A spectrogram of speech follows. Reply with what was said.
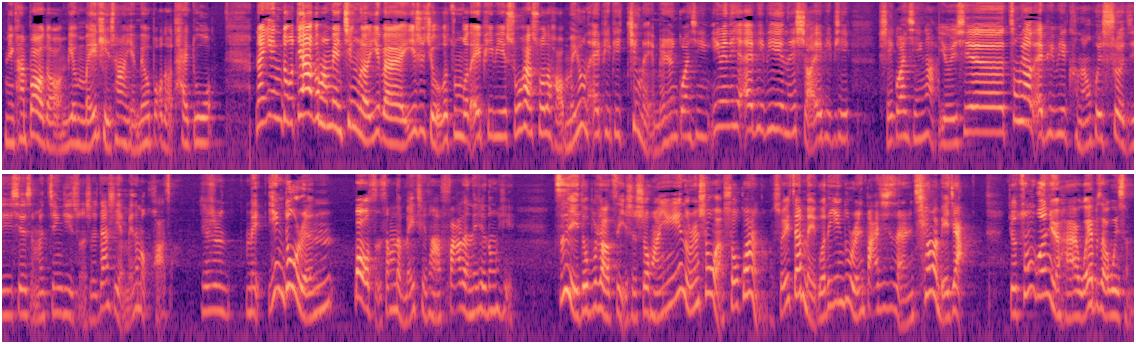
你看报道，没有媒体上也没有报道太多。那印度第二个方面进了一百一十九个中国的 APP，俗话说得好，没用的 APP 进了也没人关心，因为那些 APP 那些小 APP 谁关心啊？有一些重要的 APP 可能会涉及一些什么经济损失，但是也没那么夸张。就是美印度人报纸上的媒体上发的那些东西。自己都不知道自己是说谎，因为印度人说谎说惯了，所以在美国的印度人、巴基斯坦人千万别嫁。就中国女孩，我也不知道为什么，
